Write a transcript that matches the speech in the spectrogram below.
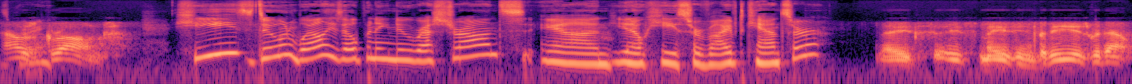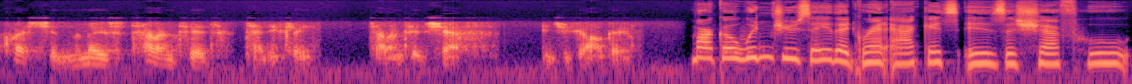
How's Grant? He's doing well. He's opening new restaurants, and you know he survived cancer. It's, it's amazing, but he is without question the most talented, technically talented chef in Chicago. Marco, wouldn't you say that Grant Achatz is a chef who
